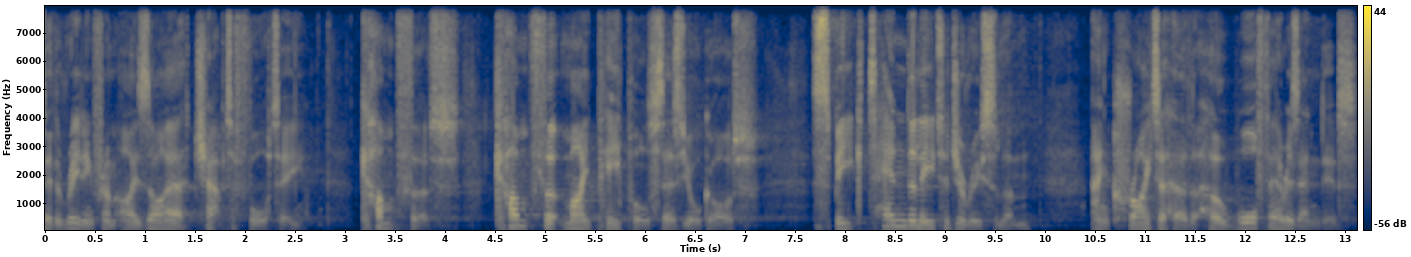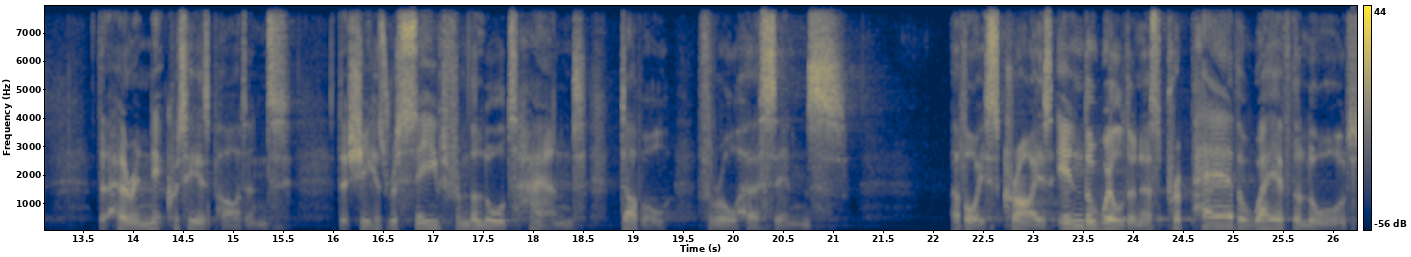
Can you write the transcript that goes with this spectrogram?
So, the reading from Isaiah chapter 40 Comfort, comfort my people, says your God. Speak tenderly to Jerusalem and cry to her that her warfare is ended, that her iniquity is pardoned, that she has received from the Lord's hand double for all her sins. A voice cries, In the wilderness, prepare the way of the Lord.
